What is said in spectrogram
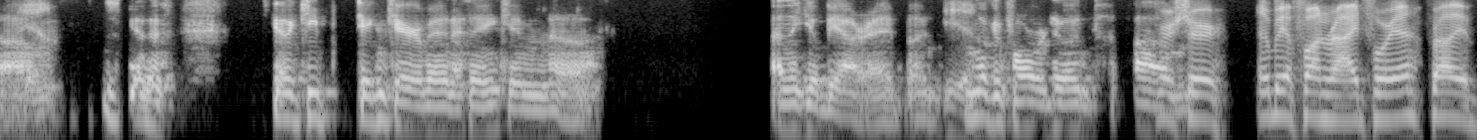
Um, Yeah. Just gotta just gotta keep taking care of it, I think, and uh, I think he'll be all right. But Yeah. I'm looking forward to it. Um, For sure. It'll be a fun ride for you. Probably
